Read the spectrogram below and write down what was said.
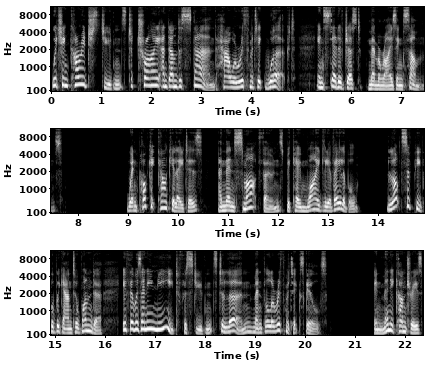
which encouraged students to try and understand how arithmetic worked instead of just memorizing sums. When pocket calculators, and then smartphones became widely available, lots of people began to wonder if there was any need for students to learn mental arithmetic skills. In many countries,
